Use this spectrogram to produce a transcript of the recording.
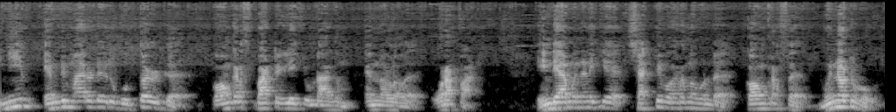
ഇനിയും എം പിമാരുടെ ഒരു കുത്തൊഴുക്ക് കോൺഗ്രസ് പാർട്ടിയിലേക്ക് ഉണ്ടാകും എന്നുള്ളത് ഉറപ്പാണ്. ഇന്ത്യ മുന്നണിക്ക് ശക്തി പകർന്നുകൊണ്ട് കോൺഗ്രസ് മുന്നോട്ട് പോകും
